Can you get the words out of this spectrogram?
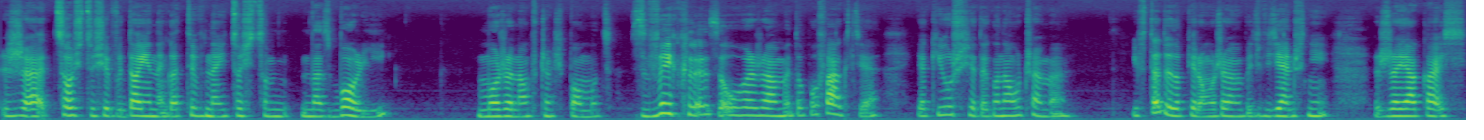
że coś, co się wydaje negatywne i coś, co nas boli, może nam w czymś pomóc. Zwykle zauważamy to po fakcie, jak już się tego nauczymy. I wtedy dopiero możemy być wdzięczni, że jakaś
